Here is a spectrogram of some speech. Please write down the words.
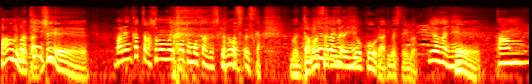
ファウルになったんでバレン勝ったらそのまま行こうと思ったんですけど。そうですか、まあ騙されないよコールありました今。見てくださいね、えー、パン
